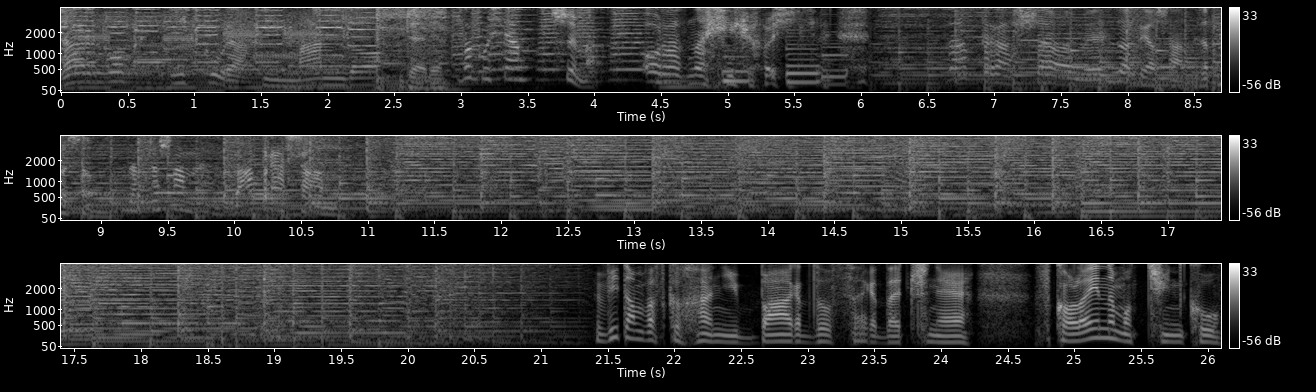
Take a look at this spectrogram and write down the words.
Żarłok i Skóra i Mando, Jerry, Wokusia, Trzyma. oraz nasi goście. Zapraszamy. Zapraszamy. Zapraszamy. zapraszamy. Zapraszamy. Witam Was, kochani, bardzo serdecznie w kolejnym odcinku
